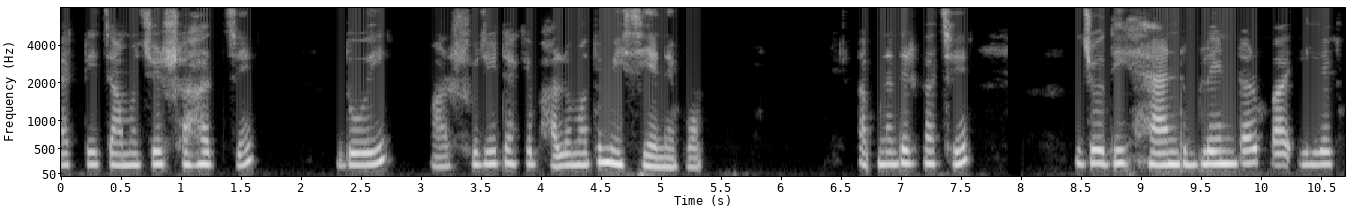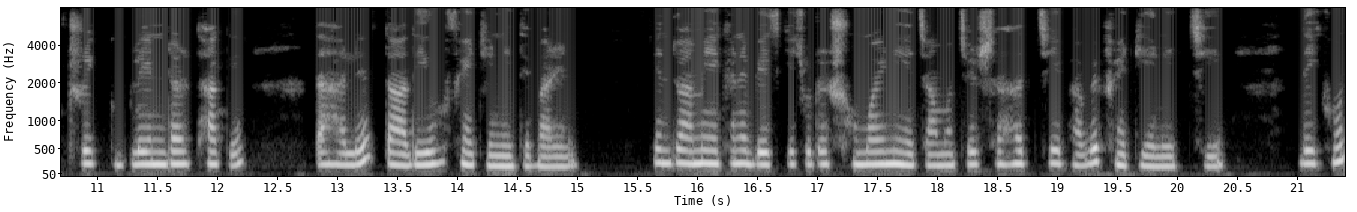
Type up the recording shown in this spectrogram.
একটি চামচের সাহায্যে দই আর সুজিটাকে ভালো মতো মিশিয়ে নেব। আপনাদের কাছে যদি হ্যান্ড ব্লেন্ডার বা ইলেকট্রিক ব্লেন্ডার থাকে, তাহলে তা দিয়েও ফেটিয়ে নিতে পারেন। কিন্তু আমি এখানে বেশ কিছুটা সময় নিয়ে চামচের সাহায্যে এভাবে ফেটিয়ে নিচ্ছি। দেখুন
